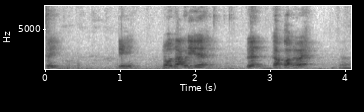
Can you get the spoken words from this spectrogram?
เฮ้ยเต๋โน้ตมาพอดีเลยเพื่อนกลับก่อนเลยไหม เออ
